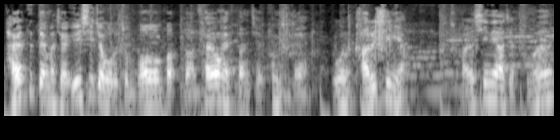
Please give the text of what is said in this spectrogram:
다이어트 때만 제가 일시적으로 좀 먹었던, 사용했던 제품인데 이거는 가르시니아. 가르시니아 제품은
